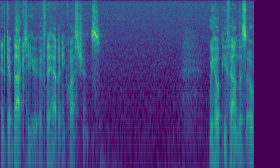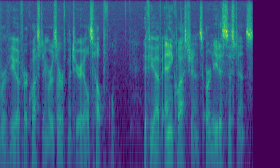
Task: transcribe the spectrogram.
and get back to you if they have any questions. We hope you found this overview of requesting reserve materials helpful. If you have any questions or need assistance,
